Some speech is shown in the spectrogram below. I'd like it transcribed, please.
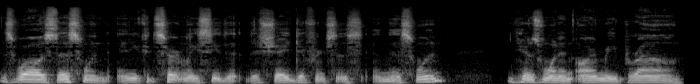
As well as this one, and you can certainly see the, the shade differences in this one here's one in Army Brown.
